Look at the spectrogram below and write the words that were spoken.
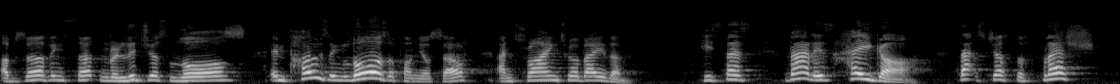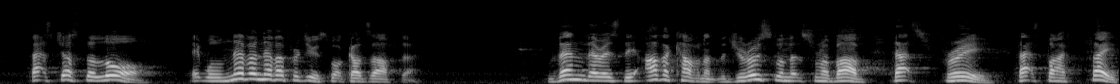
observing certain religious laws, imposing laws upon yourself and trying to obey them. He says that is Hagar. That's just the flesh. That's just the law. It will never, never produce what God's after. Then there is the other covenant, the Jerusalem that's from above. That's free. That's by faith.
